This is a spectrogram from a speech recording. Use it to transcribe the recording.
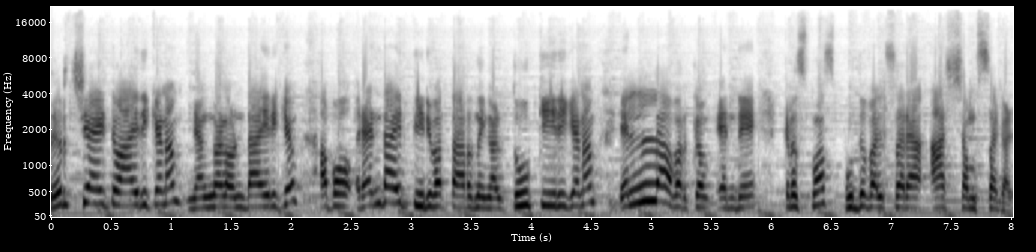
തീർച്ചയായിട്ടും ആയിരിക്കണം. ഞങ്ങൾ ഉണ്ടായിരിക്കും. അപ്പോൾ രണ്ടായിരത്തി ഇരുപത്തി ആറ് നിങ്ങൾ തൂക്കിയിരിക്കണം. എല്ലാവർക്കും എന്റെ ക്രിസ്മസ് പുതുവത്സര ആശംസകൾ.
